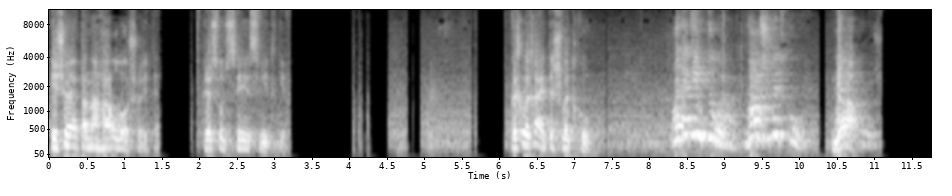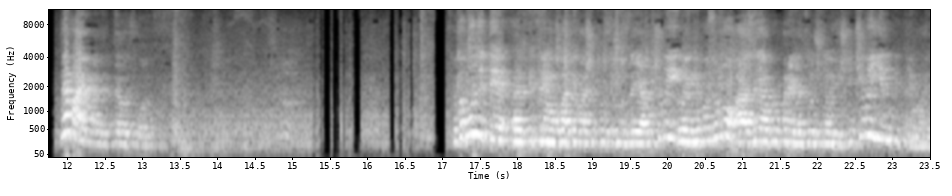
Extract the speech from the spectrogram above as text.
І що це наголошуєте в присутствии свідків. Викликайте швидку. Вам швидку. Не Да. Немає в мене телефону. Ви будете е, підтримувати вашу позовну заяву, чи ви її- ой, не позовну, а заяву про перегляд зручного рішення, чи ви її не підтримуєте?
